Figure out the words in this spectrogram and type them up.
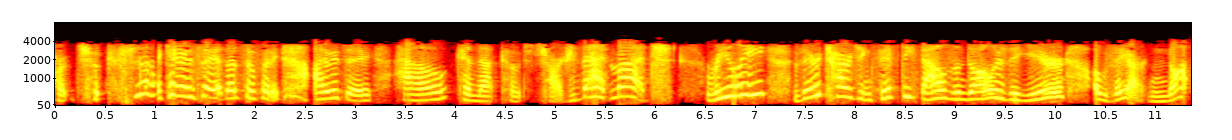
I can't even say it. That's so funny. I would say, how can that coach charge that much? Really? They're charging fifty thousand dollars a year? Oh, they are not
